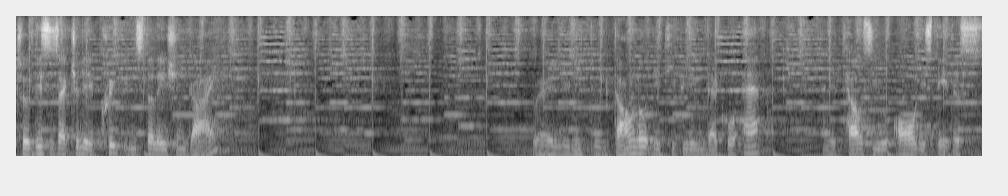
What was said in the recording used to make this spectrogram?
So this is actually a quick installation guide where you need to download the TP-Link Deco app and it tells you all the status.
